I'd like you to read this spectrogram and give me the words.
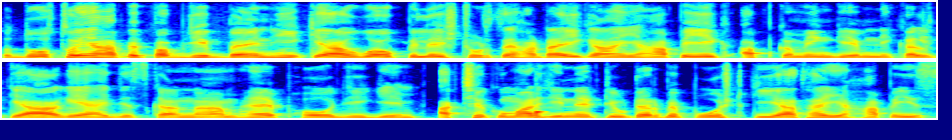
तो दोस्तों, यहाँ पे पबजी बैन ही क्या हुआ? प्ले स्टोर से हटाई कहाँ? यहाँ पे एक अपकमिंग गेम निकल के आ गया है, जिसका नाम है फौजी गेम अक्षय कुमार जी ने ट्विटर पे पोस्ट किया था, यहाँ पे इस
